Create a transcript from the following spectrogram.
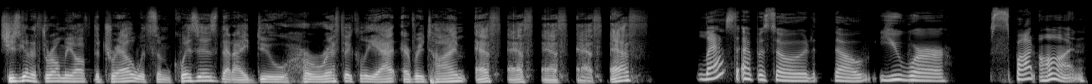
She's going to throw me off the trail with some quizzes that I do horrifically at every time. F, F, F, F, F. Last episode, though, you were spot on.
